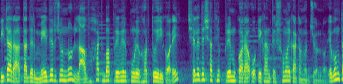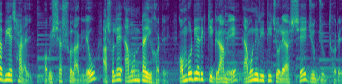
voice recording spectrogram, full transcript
পিতারা তাদের মেয়েদের জন্য লাভহাট বা প্রেমের কুঁড়ে ঘর তৈরি করে, ছেলেদের সাথে প্রেম করা ও একান্তে সময় কাটানোর জন্য এবং তা বিয়ে ছাড়াই। অবিশ্বাস্য লাগলেও আসলে এমনটাই ঘটে। কম্বোডিয়ার একটি গ্রামে এমনই রীতি চলে আসছে যুগ যুগ ধরে।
